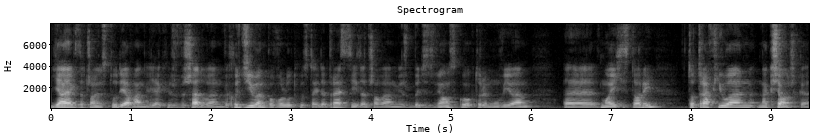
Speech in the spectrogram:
Ja jak zacząłem studia w Anglii, jak już wyszedłem, wychodziłem powolutku z tej depresji, zacząłem już być w związku, o którym mówiłem e, w mojej historii, to trafiłem na książkę.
